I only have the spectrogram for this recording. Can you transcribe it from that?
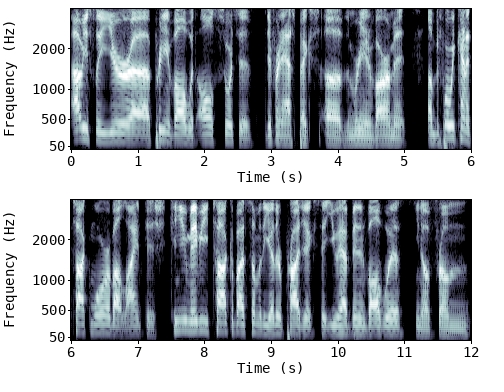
obviously you're uh, pretty involved with all sorts of different aspects of the marine environment. Um, before we kind of talk more about lionfish, can you maybe talk about some of the other projects that you have been involved with, you know, from,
